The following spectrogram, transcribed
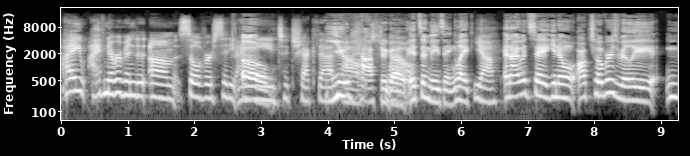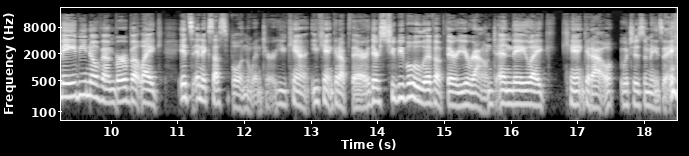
I I've never been to um, Silver City. I oh, need to check that. You out. have to wow. go. It's amazing. Like yeah. And I would say you know October is really maybe November, but like it's inaccessible in the winter. You can't you can't get up there. There's two people who live up there year round, and they like can't get out, which is amazing.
